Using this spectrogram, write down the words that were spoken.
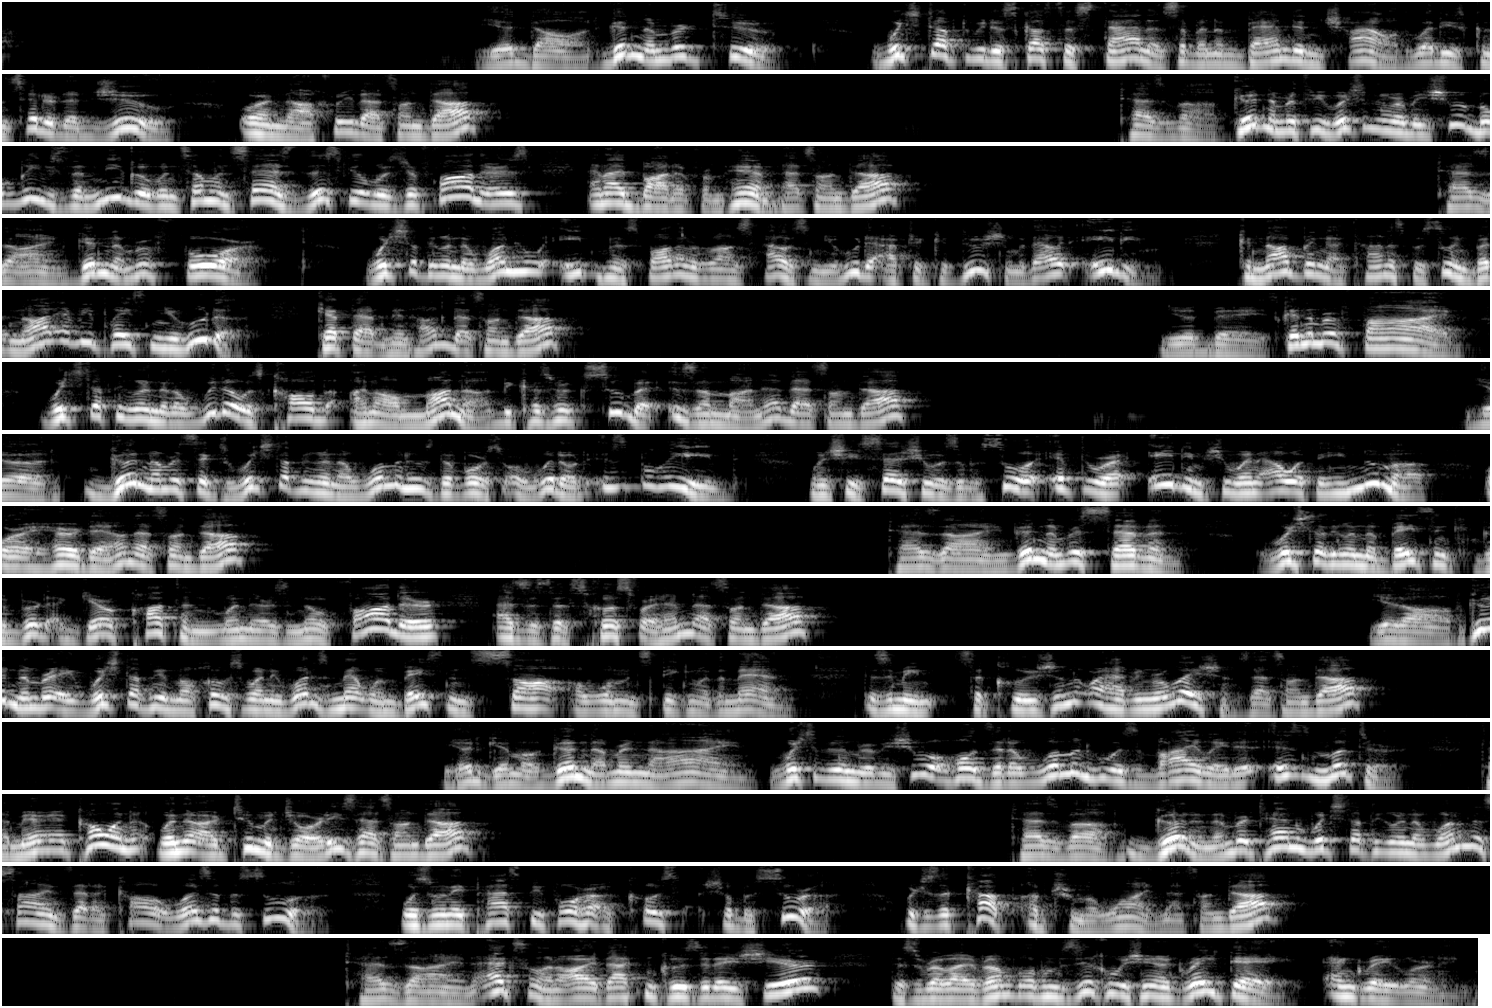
Yadalit. Good number two. Which stuff do we discuss the status of an abandoned child, whether he's considered a Jew or a Nachri, that's on Daf. Tezvav. Good number three, which the Rabbi Yeshua believes the migu when someone says, this field was your father's and I bought it from him. That's on Daf. Tezayin. Good number four. Which something when the one who ate in his father-in-law's house in Yehuda after Kedushin without eating could not bring a tanis basulim, but not every place in Yehuda kept that minhag. That's on Daf. Yud. Good number five. Which something when that a widow is called an almana because her ksuba is a mana. That's on Daf. Yud. Good number six. Which stepping when a woman who's divorced or widowed is believed when she says she was a basula if there were eidim she went out with a hinuma or a hair down. That's on daf. Tezayin. Good number seven. Which stepping when the basin can convert a ger cotton when there is no father as is a schus for him. That's on daf. Yidov. Good. Number eight. Which of Malchus when what is meant when Basin saw a woman speaking with a man? Does it mean seclusion or having relations? That's on Daf. Yud Gimel. Good. Number nine. Which of them Rabbi Shua holds that a woman who was violated is mutter to marry a Cohen when there are two majorities? That's on Daf. Tezvav. Good. And number 10, which stuff that one of the signs that a kal was a basula was when they passed before her a kos basura, which is a cup of truma wine. That's on Daf. Tezain. Excellent. All right, that concludes today's shir. This is Rabbi Avram from Zichu wishing you a great day and great learning.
